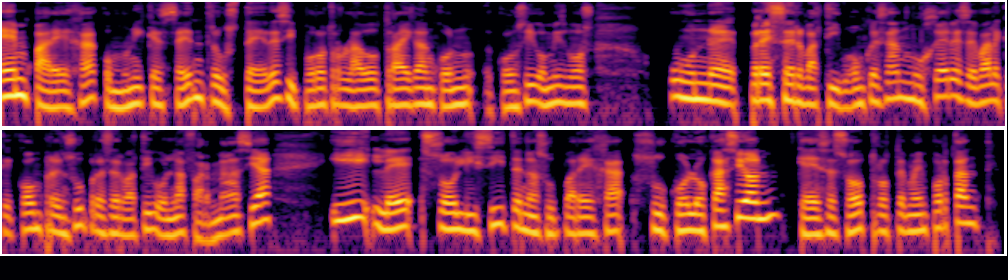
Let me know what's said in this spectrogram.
en pareja, comuníquense entre ustedes y por otro lado traigan con, consigo mismos un eh, preservativo. Aunque sean mujeres, se vale que compren su preservativo en la farmacia y le soliciten a su pareja su colocación, que ese es otro tema importante.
